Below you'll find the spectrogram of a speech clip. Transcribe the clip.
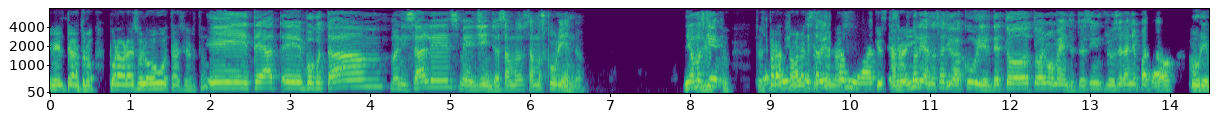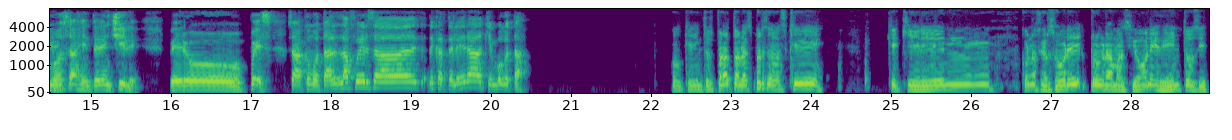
en el teatro. Por ahora es solo Bogotá, ¿cierto? Eh, eh, Bogotá, Manizales, Medellín, ya estamos, estamos cubriendo. Digamos que entonces, para todas las personas que están ahí. nos ayuda a cubrir de todo, todo el momento. Entonces, incluso el año pasado cubrimos a gente en Chile. Pero, pues, o sea, como tal, la fuerza de cartelera aquí en Bogotá. Ok, entonces para todas las personas que, que quieren conocer sobre programación, eventos y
